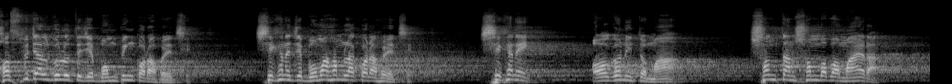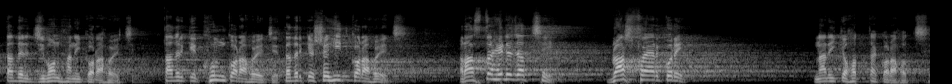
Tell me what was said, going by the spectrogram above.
হসপিটালগুলোতে যে বম্পিং করা হয়েছে, সেখানে যে বোমা হামলা করা হয়েছে, সেখানে অগণিত মা, সন্তান সম্ভবা মায়েরা তাদের জীবনহানি করা হয়েছে, তাদেরকে খুন করা হয়েছে, তাদেরকে শহীদ করা হয়েছে। রাস্তা হেঁটে যাচ্ছে ব্রাশ ফায়ার করে নারীকে হত্যা করা হচ্ছে।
